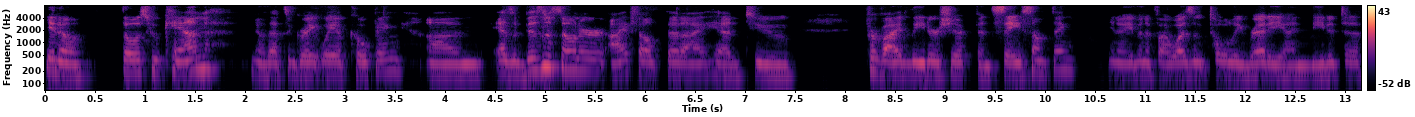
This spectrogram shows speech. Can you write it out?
you know those who can you know that's a great way of coping. Um, as a business owner i felt that i had to provide leadership and say something you know even if i wasn't totally ready i needed to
